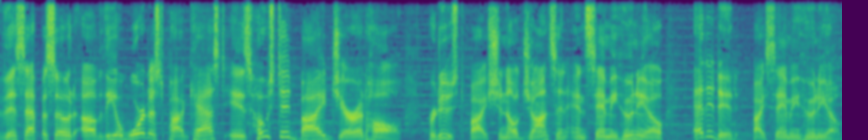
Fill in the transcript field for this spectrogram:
This episode of the Awardist podcast is hosted by Gerrad Hall, produced by Chanel Johnson and Sammy Junio, edited by Sammy Junio.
